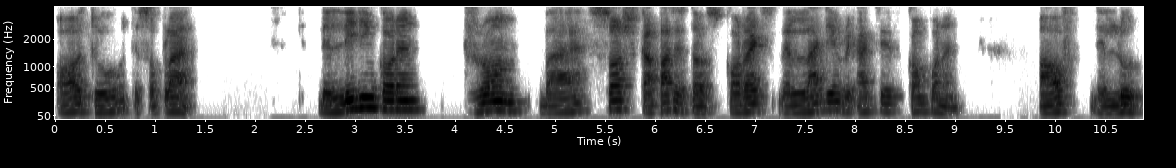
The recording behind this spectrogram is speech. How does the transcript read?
or to the supplier. The leading current drawn by such capacitors corrects the lagging reactive component of the load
